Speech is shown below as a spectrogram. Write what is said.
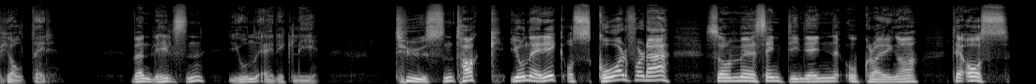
Pjolter. Vennlig hilsen Jon Erik Lie. Tusen takk, Jon Erik, og skål for deg som sendte inn den oppklaringa til oss.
